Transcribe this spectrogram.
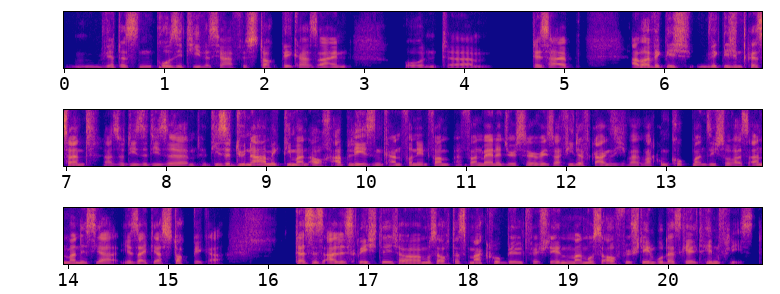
wird es ein positives Jahr für Stockpicker sein. Und ähm, deshalb, aber wirklich, wirklich interessant. Also diese, diese, diese Dynamik, die man auch ablesen kann von den Fund Manager Surveys, weil viele fragen sich, warum guckt man sich sowas an? Man ist ja, ihr seid ja Stockpicker. das ist alles richtig, aber man muss auch das Makrobild verstehen. Man muss auch verstehen, wo das Geld hinfließt.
